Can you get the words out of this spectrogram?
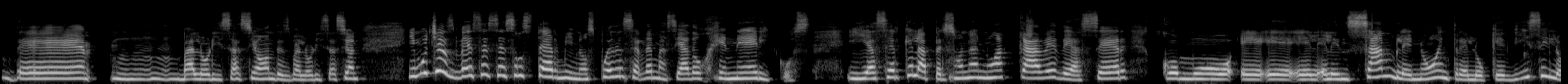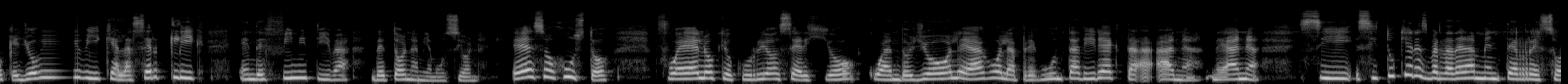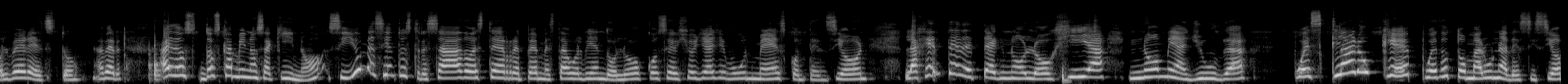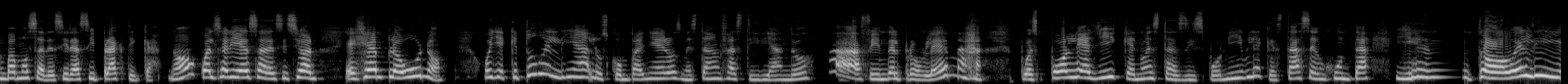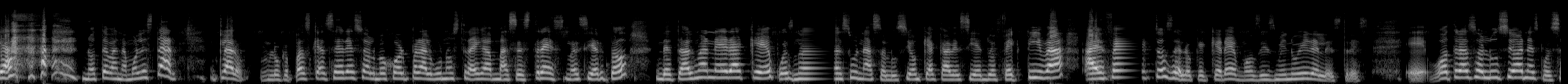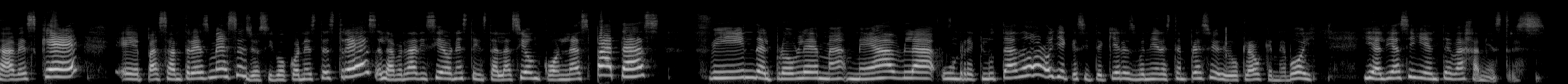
de mm, valorización, desvalorización. Y muchas veces esos términos pueden ser demasiado genéricos y hacer que la persona no acabe de hacer como eh, eh, el, el, ensamble, ¿no? Entre lo que dice y lo que yo viví, que al hacer clic, en definitiva, detona mi emoción. Eso justo fue lo que ocurrió, Sergio, cuando yo le hago la pregunta directa a Ana, de Ana, si, si tú quieres verdaderamente resolver esto, a ver, hay dos, dos caminos aquí, ¿no? Si yo me siento estresado, este RP me está volviendo loco, Sergio, ya llevo un mes con tensión, la gente de tecnología no me ayuda, pues claro que puedo tomar una decisión, vamos a decir así, práctica, ¿no? ¿Cuál sería esa decisión? Ejemplo uno, oye, que todo el día los compañeros me están fastidiando. Ah, fin del problema. Pues ponle allí que no estás disponible, que estás en junta y en todo el día no te van a molestar. Claro, lo que pasa es que hacer eso a lo mejor para algunos traiga más estrés, ¿no es cierto? De tal manera que pues no es una solución que acabe siendo efectiva a efectos de lo que queremos, disminuir el estrés. Eh, otras soluciones, pues sabes qué, eh, pasan tres meses, yo sigo con este estrés, la verdad hicieron esta instalación con las patas, Fin del problema, me habla un reclutador, oye, que si te quieres venir a esta empresa, yo digo, claro que me voy. Y al día siguiente baja mi estrés.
